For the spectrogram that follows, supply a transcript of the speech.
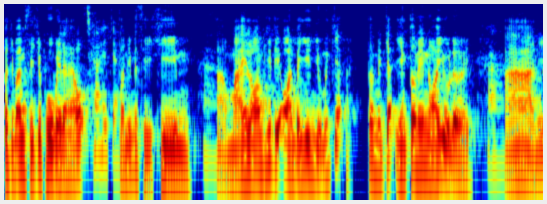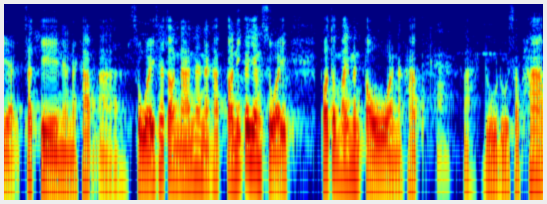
ปัจจุบันเป็นสีชมพูไปแล้ว ใช่จ้ะ ตอนนี้เป็นสีครีมค่ะอ่าไม้ล้อมที่พี่ออนไปยืนอยู่เมื่อกี้ต้นเมื่อกี้ยังต้นน้อยๆอยู่เลยค่ะ อ่านี่ชัดเจนนะครับอ่าสวยใช่ตอนนั้นนะนะครับ ตอนนี้ก็ยังสวย เพราะต้นไม้มันโตอะนะครับค่ะ อะดูดูสภาพ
